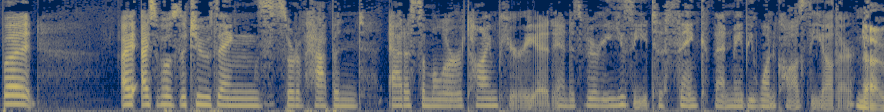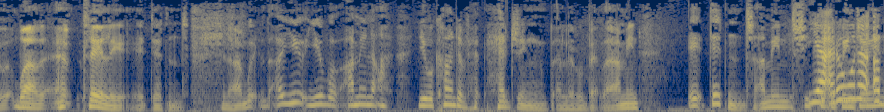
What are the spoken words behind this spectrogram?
but I, I suppose the two things sort of happened at a similar time period, and it's very easy to think that maybe one caused the other. No, well, clearly it didn't. You know, you you were. I mean, uh, you were kind of hedging a little bit there. I mean. It didn't. I mean, she yeah. I don't want to up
